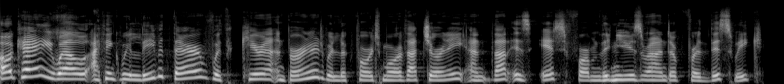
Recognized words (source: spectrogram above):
Okay, well, I think we'll leave it there with Ciara and Bernard. We'll look forward to more of that journey. And that is it from the news roundup for this week.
